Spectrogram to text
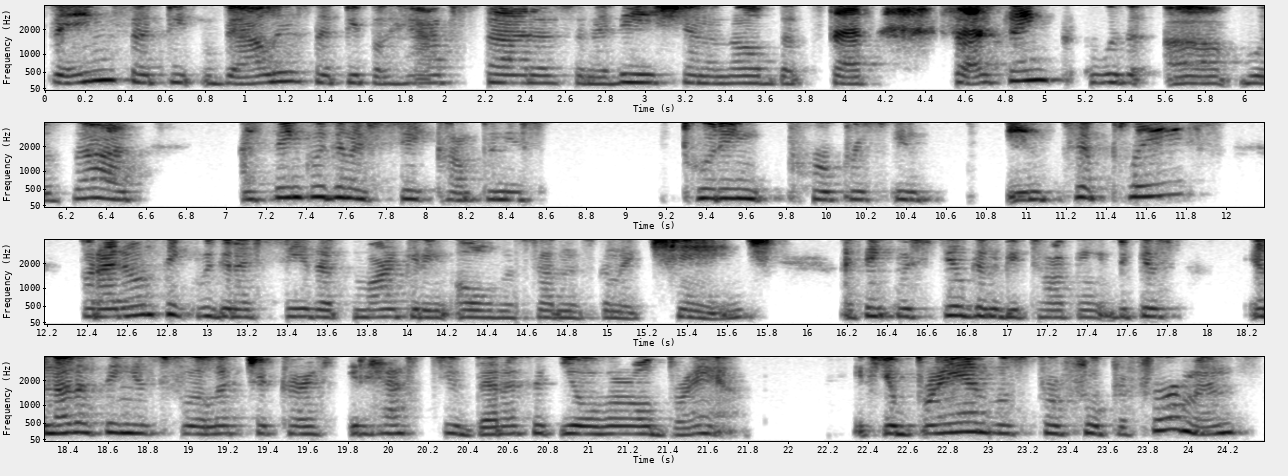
things that people values that people have status innovation and all of that stuff so i think with uh, with that i think we're going to see companies putting purpose in into place but I don't think we're going to see that marketing all of a sudden is going to change. I think we're still going to be talking because another thing is for electric cars, it has to benefit your overall brand. If your brand was for full performance,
